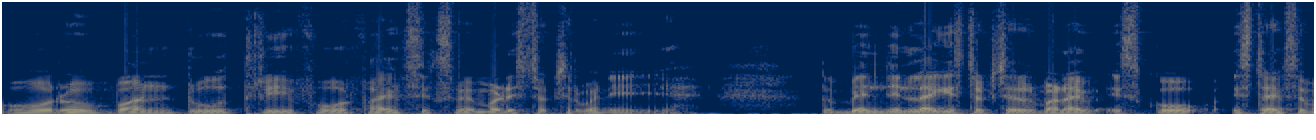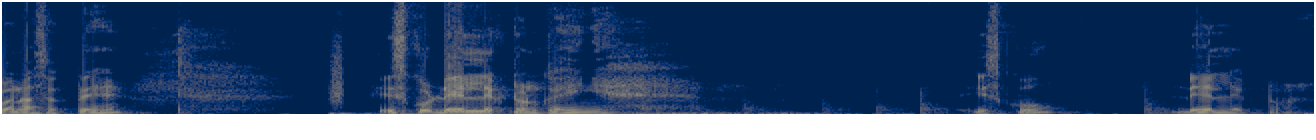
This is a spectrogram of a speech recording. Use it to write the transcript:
और one two three four five six member structure बनी है। ये तो बेंजिन लाइक स्ट्रक्चर बना इसको इस टाइप से बना सकते हैं। इसको डेल इलेक्ट्रॉन कहेंगे। इसको delta lactone,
